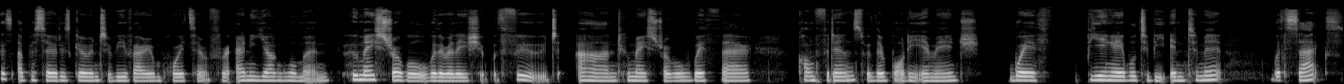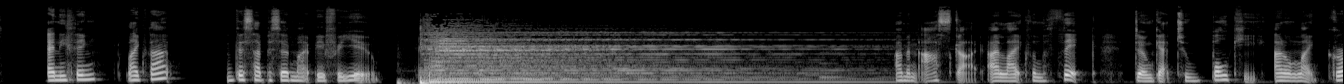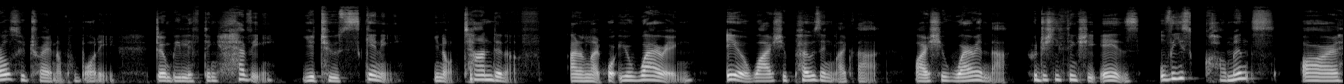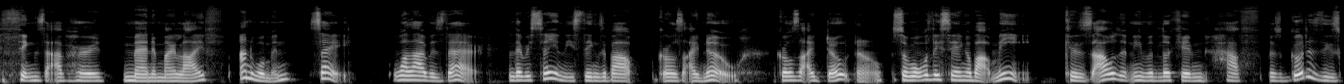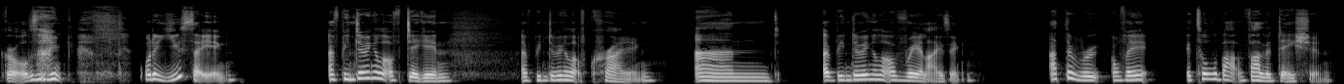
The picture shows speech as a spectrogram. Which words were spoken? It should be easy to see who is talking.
Speaker 1: this episode is going to be very important for any young woman who may struggle with a relationship with food and who may struggle with their confidence, with their body image, with being able to be intimate with sex, anything like that. This episode might be for you. I'm an ass guy. I like them thick. Don't get too bulky. I don't like girls who train up a body. Don't be lifting heavy. You're too skinny. You're not tanned enough. I don't like what you're wearing. Ew, why is she posing like that? Why is she wearing that? Who does she think she is? All these comments are things that I've heard men in my life and women say while I was there. They were saying these things about girls I know, girls that I don't know. So, what were they saying about me? Because I wasn't even looking half as good as these girls. Like, what are you saying? I've been doing a lot of digging I've been doing a lot of crying and I've been doing a lot of realizing. At the root of it, it's all about validation,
